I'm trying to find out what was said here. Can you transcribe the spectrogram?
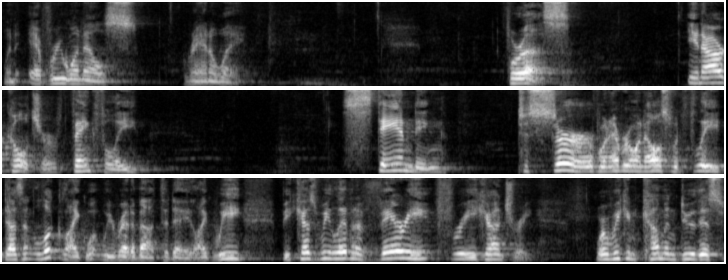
when everyone else ran away. For us, in our culture, thankfully, standing to serve when everyone else would flee doesn't look like what we read about today. Like we, because we live in a very free country where we can come and do this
